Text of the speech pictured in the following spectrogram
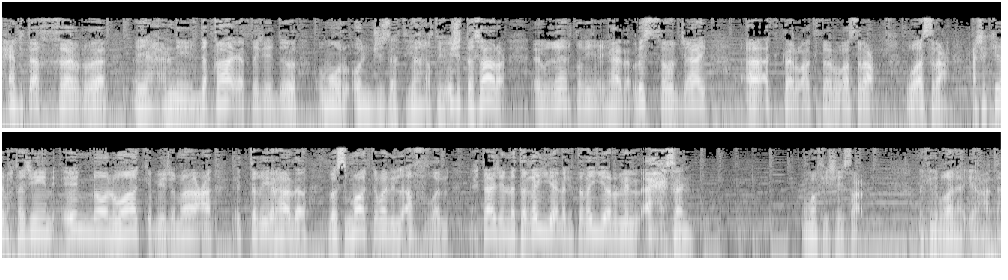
أحيانا تتأخر يعني دقائق تجد أمور أنجزت. يا لطيف إيش التسارع الغير طبيعي هذا؟ ولسه والجاي أكثر وأكثر وأسرع وأسرع. عشان كذا محتاجين إنه نواكب يا جماعة التغيير هذا. بس مواكبه للافضل نحتاج إن نتغير لكن تغير للأحسن. وما في شيء صعب لكن يبغى لها إرادة.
